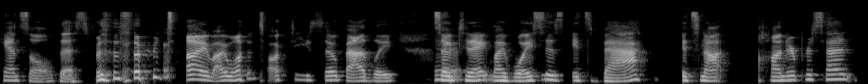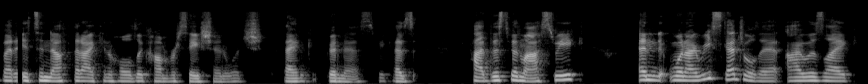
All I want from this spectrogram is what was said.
cancel this for the third time. I want to talk to you so badly. So today my voice is it's back. It's not 100%, but it's enough that I can hold a conversation, which thank goodness, because had this been last week, and when I rescheduled it, I was like,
